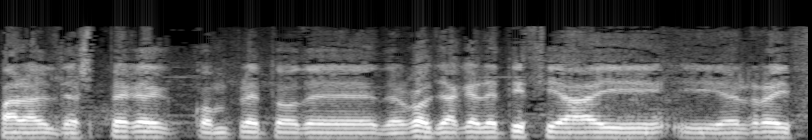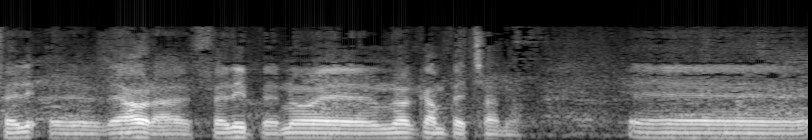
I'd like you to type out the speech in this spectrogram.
para el despegue completo del gol, ya que Leticia y, el rey eh, de ahora, Felipe, no el, no el campechano, eh,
